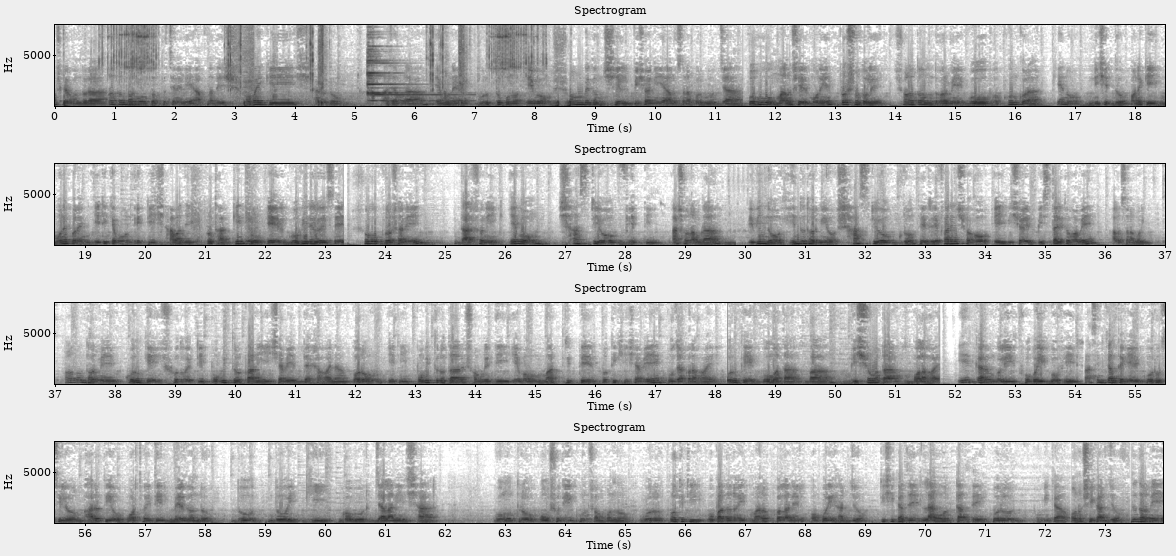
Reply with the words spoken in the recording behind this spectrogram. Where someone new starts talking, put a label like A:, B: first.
A: নমস্কার বন্ধুরা, সনাতন ধর্ম তত্ত্ব চ্যানেলে আপনাদের সবাইকে স্বাগত আজ আমরা এমন এক গুরুত্বপূর্ণ এবং সংবেদনশীল বিষয় নিয়ে আলোচনা করব যা বহু মানুষের মনে প্রশ্ন তোলে, সনাতন ধর্মে গো ভক্ষণ করা কেন নিষিদ্ধ? অনেকেই মনে করেন এটি কেবল একটি সামাজিক প্রথা, কিন্তু এর গভীরে রয়েছে সুপ্রসারী দার্শনিক এবং শাস্ত্রীয় ভিত্তি। আসুন আমরা বিভিন্ন হিন্দু ধর্মীয় শাস্ত্রীয় গ্রন্থের রেফারেন্স সহ এই বিষয়ে বিস্তারিতভাবে আলোচনা করি। সনাতন ধর্মে গরুকে শুধু একটি পবিত্র প্রাণী হিসাবে দেখা হয় না, বরং এটি পবিত্রতার সমৃদ্ধি এবং মাতৃত্বের প্রতীক হিসাবে পূজা করা হয়। গরুকে গোমাতা বা বিশ্বমাতা বলা হয়। এর কারণগুলি খুবই গভীর। প্রাচীনকাল থেকে গরু ছিল ভারতীয় অর্থনীতির মেরুদণ্ড। দুধ, দই, ঘি, গোবর, জ্বালানির সার। গোমূত্র, ঔষধি গুণ সম্পন্ন গরুর প্রতিটি উপাদানই মানব কল্যাণের অপরিহার্য। কৃষিকাজে লাঙল টানতে গরুর ভূমিকা অনস্বীকার্য। হিন্দু ধর্মে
